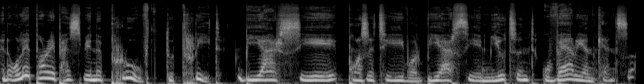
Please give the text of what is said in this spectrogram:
And olaparib has been approved to treat BRCA positive or BRCA mutant ovarian cancer.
